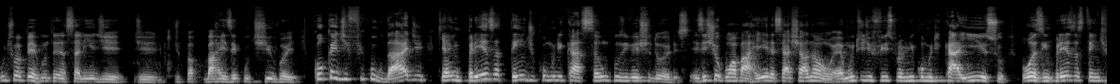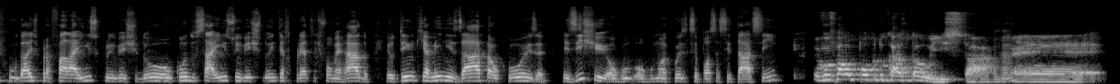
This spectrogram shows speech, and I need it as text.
última pergunta nessa linha de, de, de barra executiva aí. Qual que é a dificuldade que a empresa tem de comunicação com os investidores? Existe alguma barreira? Você achar, não, é muito difícil para mim comunicar isso? Ou as empresas têm dificuldade para falar isso para o investidor? Ou quando sair isso, o investidor interpreta de forma errada, eu tenho que amenizar tal coisa. Existe algum, alguma coisa que você possa citar assim? Eu vou falar um pouco do caso da Wiz, tá? Uhum. É,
